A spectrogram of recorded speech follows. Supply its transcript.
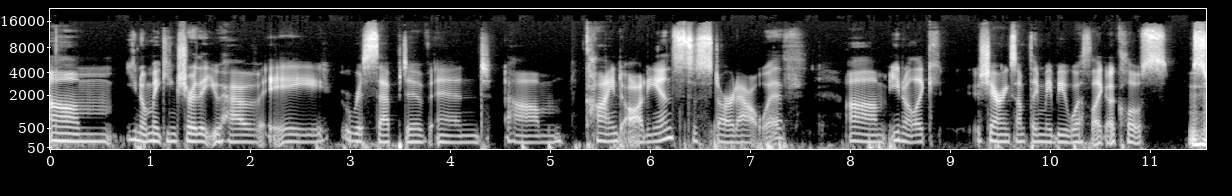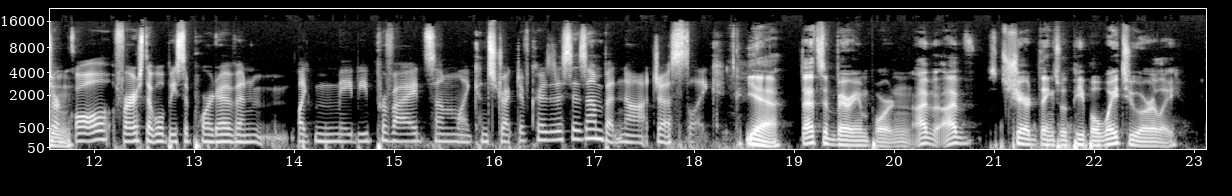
um you know making sure that you have a receptive and um kind audience to start out with. Um you know like sharing something maybe with like a close circle first that will be supportive and like maybe provide some like constructive criticism but not just like Yeah, that's a very important. I've I've shared things with people way too early.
